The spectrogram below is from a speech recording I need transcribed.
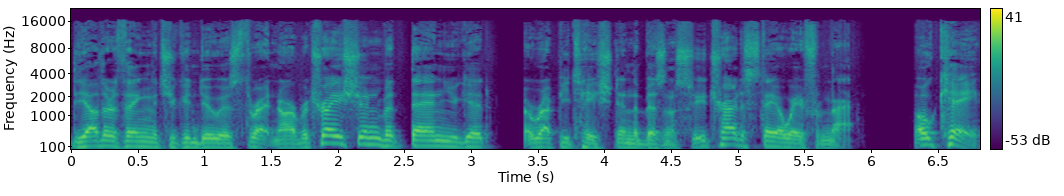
The other thing that you can do is threaten arbitration, but then you get a reputation in the business. So you try to stay away from that. Okay,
